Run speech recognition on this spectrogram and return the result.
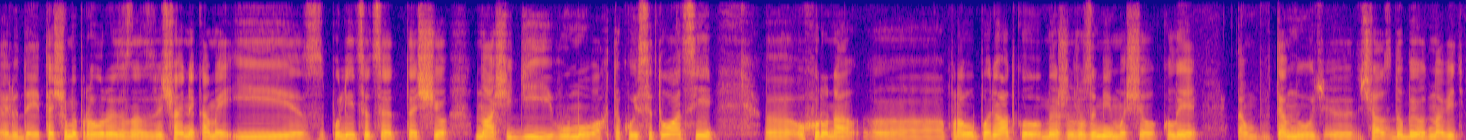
людей. Те, що ми проговорили з надзвичайниками і з поліцією, це те, що наші дії в умовах такої ситуації, е, охорона е, правопорядку. Ми ж розуміємо, що коли там в темну е, час доби, навіть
